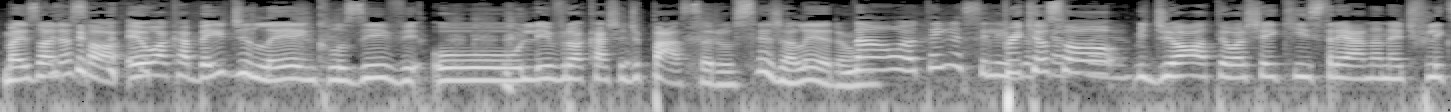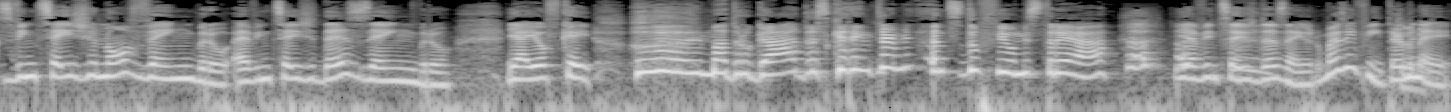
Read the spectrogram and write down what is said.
Mas olha só, eu acabei de ler, inclusive, o livro A Caixa de Pássaros. Vocês já leram? Não, eu tenho esse livro. Porque eu quero sou ler. idiota, eu achei que ia estrear na Netflix 26 de novembro. É 26 de dezembro. E aí eu fiquei, ai, madrugadas, querendo terminar antes do filme estrear. E é 26 de dezembro. Mas enfim, terminei.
